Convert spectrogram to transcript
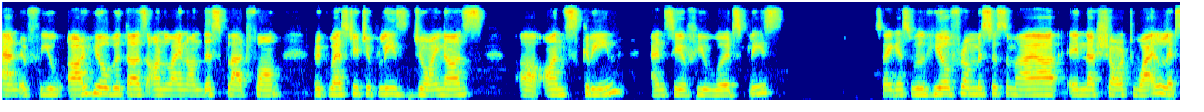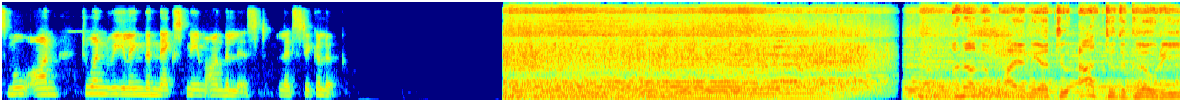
And if you are here with us online on this platform, request you to please join us uh, on screen and say a few words, please. So I guess we'll hear from Mr. Somaia in a short while. Let's move on to unveiling the next name on the list. Let's take a look. Another pioneer to add to the glory,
